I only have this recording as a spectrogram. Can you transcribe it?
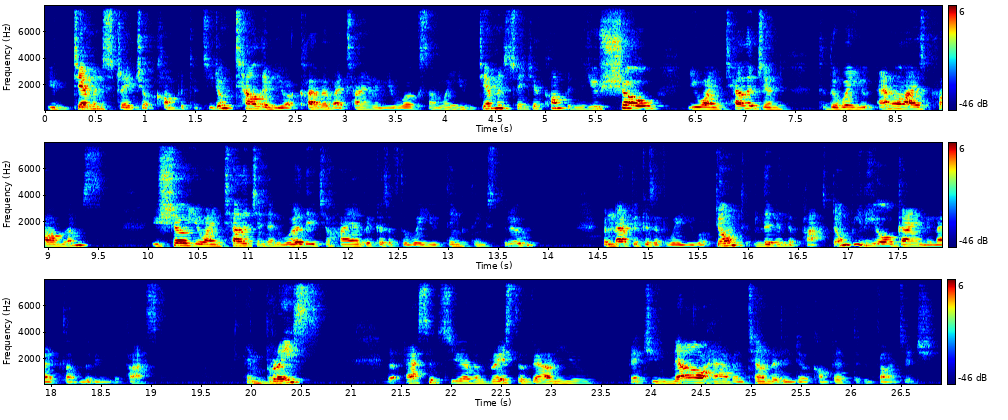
you demonstrate your competence. You don't tell them you are clever by telling them you work somewhere. You demonstrate your competence. You show you are intelligent to the way you analyze problems you show you are intelligent and worthy to hire because of the way you think things through, but not because of the way you work. Don't live in the past. Don't be the old guy in the nightclub living in the past. Embrace the assets you have, embrace the value that you now have, and turn that into a competitive advantage.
